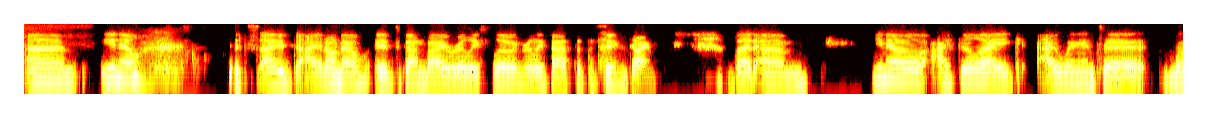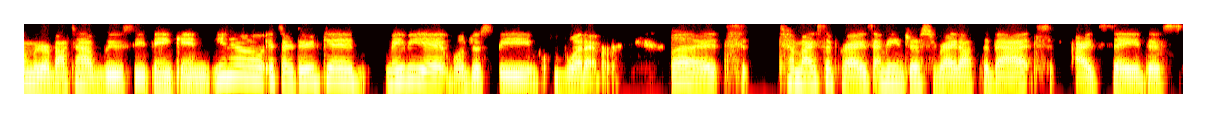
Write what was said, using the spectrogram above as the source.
um, you know, it's I I don't know. It's gone by really slow and really fast at the same time. But um, you know, I feel like I went into when we were about to have Lucy thinking, you know, it's our third kid. Maybe it will just be whatever. But to my surprise, I mean, just right off the bat, I'd say this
